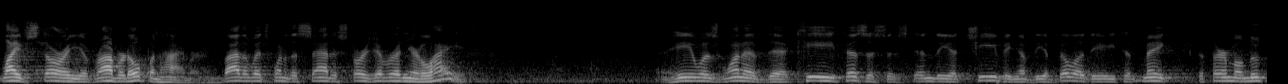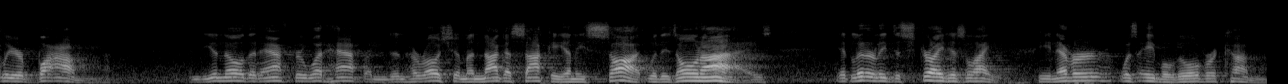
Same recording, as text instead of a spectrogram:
life story of Robert Oppenheimer. And By the way, it's one of the saddest stories you ever read in your life. He was one of the key physicists in the achieving of the ability to make the thermonuclear bomb. And you know that after what happened in Hiroshima and Nagasaki, and he saw it with his own eyes, it literally destroyed his life. He never was able to overcome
